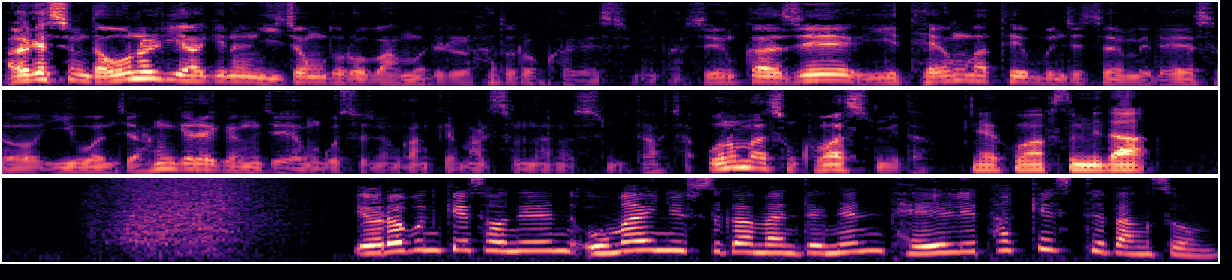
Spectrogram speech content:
알겠습니다. 오늘 이야기는 이 정도로 마무리를 하도록 하겠습니다. 지금까지 이 대형마트의 문제점에 대해서 이원재 한겨레 경제연구소장과 함께 말씀 나눴습니다. 자, 오늘 말씀 고맙습니다. 네, 고맙습니다. 여러분께서는 오마이뉴스가 만드는 데일리 팟캐스트 방송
